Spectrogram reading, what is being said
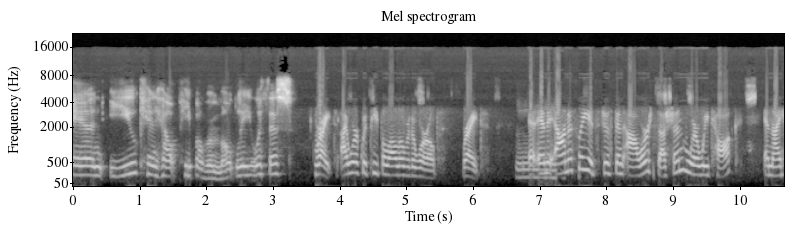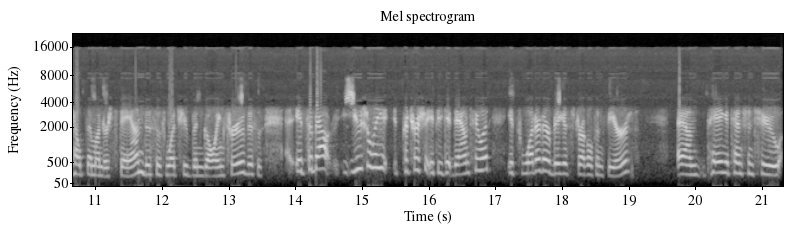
And you can help people remotely with this? Right. I work with people all over the world. Right. Mm-hmm. And, and, honestly, it's just an hour session where we talk, and I help them understand this is what you've been going through. This is. It's about usually, Patricia. If you get down to it, it's what are their biggest struggles and fears, and paying attention to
